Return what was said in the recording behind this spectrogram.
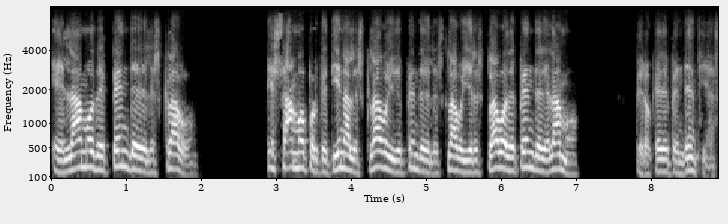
el amo depende del esclavo. Es amo porque tiene al esclavo y depende del esclavo, y el esclavo depende del amo. Pero qué dependencias.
